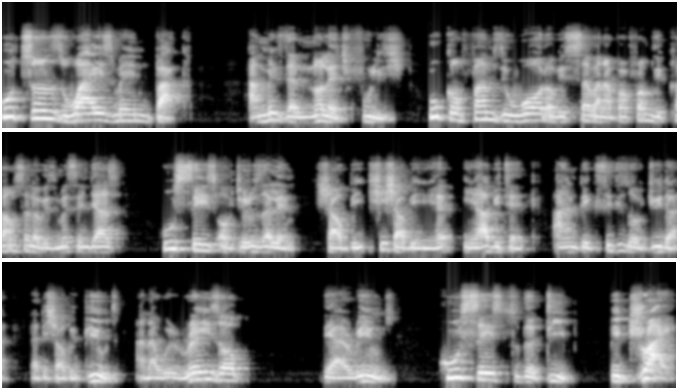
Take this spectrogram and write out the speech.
who turns wise men back and makes their knowledge foolish, who confirms the word of his servant and performs the counsel of his messengers, who says of Jerusalem shall be she shall be inhabited, and the cities of Judah that they shall be built, and I will raise up their ruins. Who says to the deep, Be dry,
